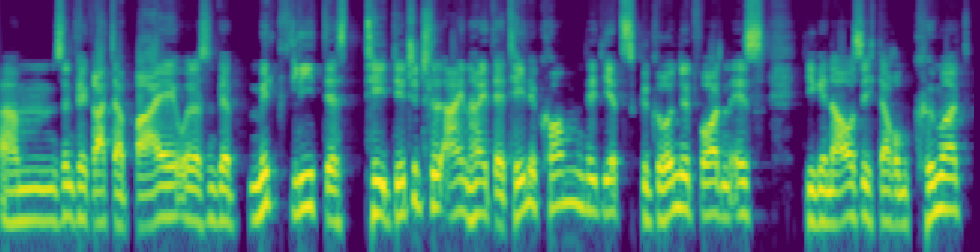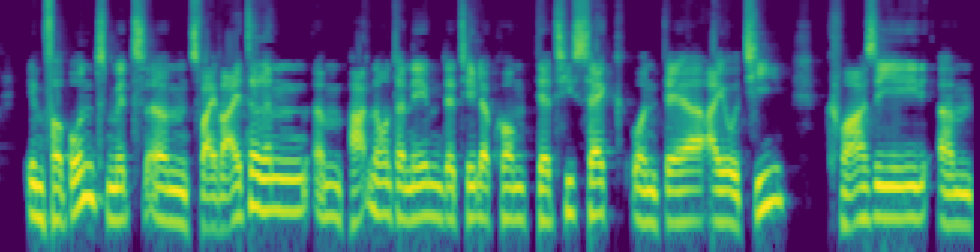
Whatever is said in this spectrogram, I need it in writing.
ähm, sind wir gerade dabei oder sind wir Mitglied der T-Digital-Einheit der Telekom, die jetzt gegründet worden ist, die genau sich darum kümmert, im Verbund mit ähm, zwei weiteren ähm, Partnerunternehmen der Telekom, der TSEC und der IoT, quasi ähm,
